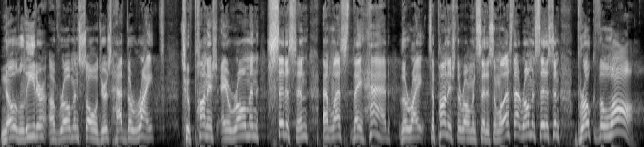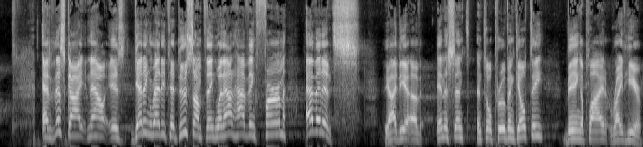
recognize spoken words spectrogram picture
no leader of Roman soldiers had the right to punish a Roman citizen unless they had the right to punish the Roman citizen, unless that Roman citizen broke the law. And this guy now is getting ready to do something without having firm evidence. The idea of innocent until proven guilty being applied right here.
